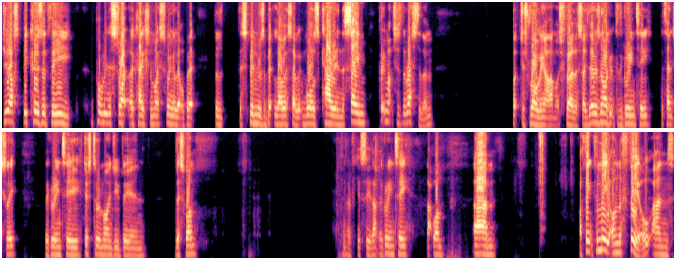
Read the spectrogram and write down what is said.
just because of the probably the strike location of my swing a little bit, the, the spin was a bit lower, so it was carrying the same pretty much as the rest of them, but just rolling out that much further. So there is an argument for the green tee, potentially. The green tee, just to remind you, being this one. I don't know if you can see that, the green tee, that one. Um, I think for me on the feel, and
